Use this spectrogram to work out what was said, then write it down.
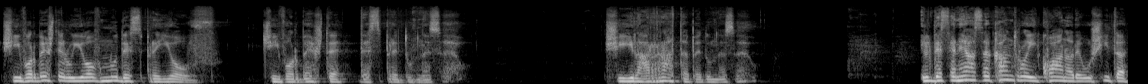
Și îi vorbește lui Iov nu despre Iov, ci îi vorbește despre Dumnezeu. Și îl arată pe Dumnezeu. Îl desenează ca într-o icoană reușită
